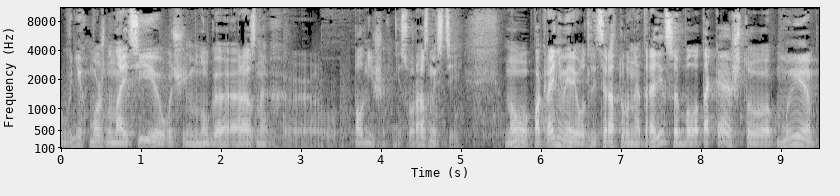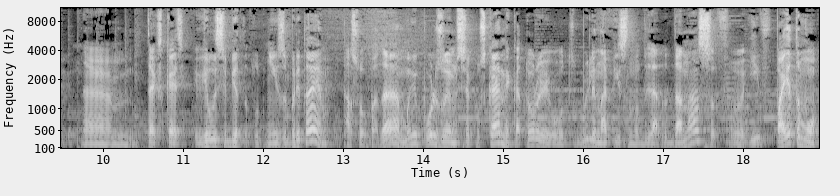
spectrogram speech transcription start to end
в них можно найти очень много разных э, полнейших несуразностей. Но, по крайней мере, вот литературная традиция была такая, что мы, э, так сказать, велосипеды тут не изобретаем особо, да, мы пользуемся кусками, которые вот были написаны для, до нас, и поэтому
